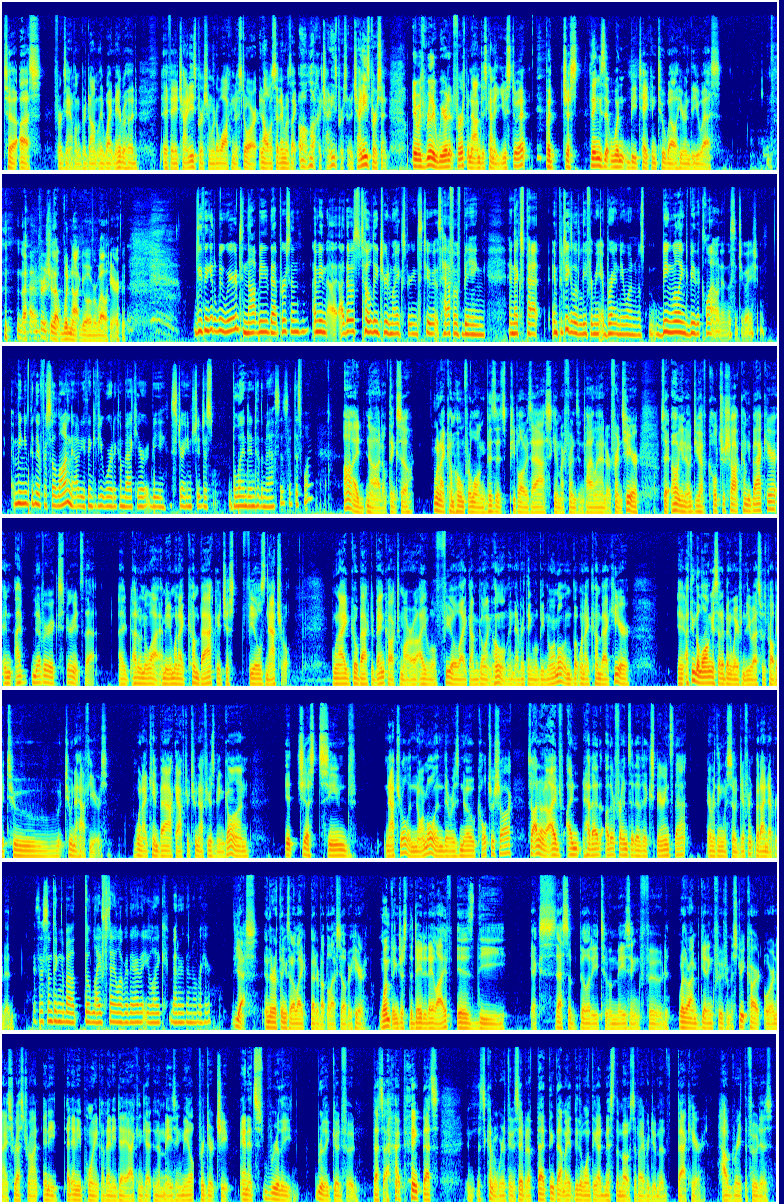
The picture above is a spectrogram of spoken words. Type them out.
to us, for example, in a predominantly white neighborhood, if a Chinese person were to walk into a store and all of a sudden everyone's like, oh, look, a Chinese person, a Chinese person. It was really weird at first, but now I'm just kind of used to it. But just things that wouldn't be taken too well here in the US. I'm pretty sure that would not go over well here. Do you think it'll be weird to not be that person? I mean, I, that was totally true to my experience too. Is half of being an expat and particularly for me, a brand new one was being willing to be the clown in the situation. I mean, you've been there for so long now. Do you think if you were to come back here, it'd be strange to just blend into the masses at this point? I no, I don't think so. When I come home for long visits, people always ask, you know, my friends in Thailand or friends here say, "Oh, you know, do you have culture shock coming back here?" And I've never experienced that. I I don't know why. I mean, when I come back, it just feels natural. When I go back to Bangkok tomorrow, I will feel like I'm going home and everything will be normal. And but when I come back here, eh, I think the longest that I've been away from the U.S. was probably two two and a half years. When I came back after two and a half years being gone, it just seemed natural and normal, and there was no culture shock. So I don't know. I've I have had other friends that have experienced that. Everything was so different, but I never did. Is there something about the lifestyle over there that you like better than over here? Yes, and there are things that I like better about the lifestyle over here. One thing, just the day to day life, is the accessibility to amazing food. Whether I'm getting food from a street cart or a nice restaurant, any at any point of any day, I can get an amazing meal for dirt cheap, and it's really, really good food. That's I think that's it's kind of a weird thing to say, but I think that might be the one thing I'd miss the most if I ever do move back here. How great the food is.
